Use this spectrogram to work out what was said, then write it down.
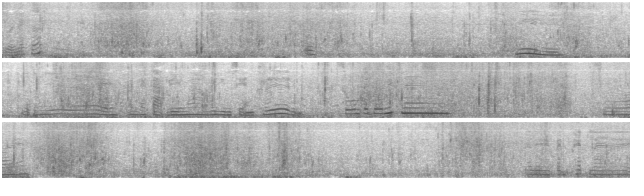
สวยไหมคะอุ้ยนี่ อยู่ตรงนี้เลยบรรยากาศดีมากได้ยินเสียงคลื่น ซูมไปดูนิดนึง สวย ทะเลเป็นเพชรเลย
